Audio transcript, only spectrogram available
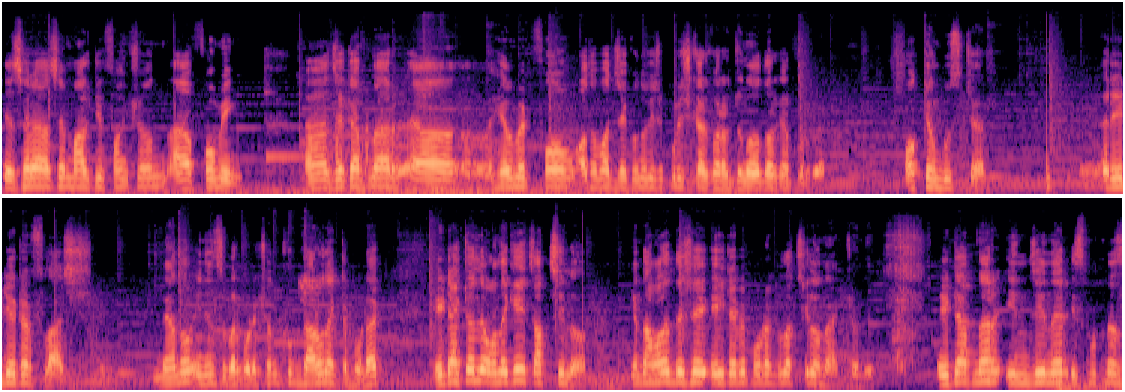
এছাড়া আছে মাল্টি ফাংশন ফোমিং যেটা আপনার হেলমেট ফোম অথবা যে কোনো কিছু পরিষ্কার করার জন্য দরকার পড়বে। Octane booster radiator flush nano engine super protection খুব দারুণ একটা প্রোডাক্ট এটা অ্যাকচুয়ালি অনেকেই চাচ্ছিল, কিন্তু আমাদের দেশে এই টাইপের প্রোডাক্টগুলো ছিল না অ্যাকচুয়ালি এটা আপনার ইঞ্জিনের স্মুথনেস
